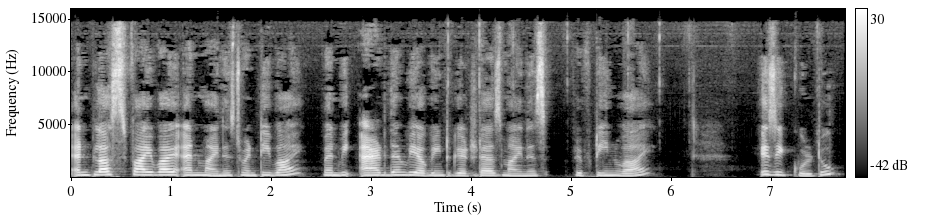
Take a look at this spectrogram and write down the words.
and plus 5y and minus 20y when we add them we are going to get it as minus 15y is equal to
